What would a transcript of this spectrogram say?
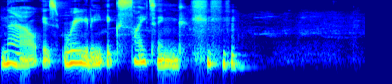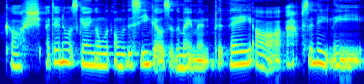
now, it's really exciting. Gosh, I don't know what's going on with, on with the seagulls at the moment, but they are absolutely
